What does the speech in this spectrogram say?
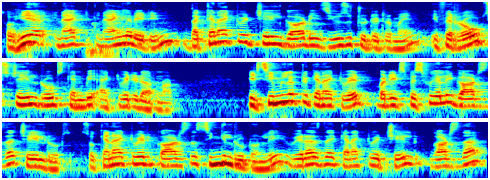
So here in, act, in Angular 18, the can activate child guard is used to determine if a route's child routes can be activated or not. It's similar to activate, but it specifically guards the child routes. So activate guards the single route only, whereas the activate child guards the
